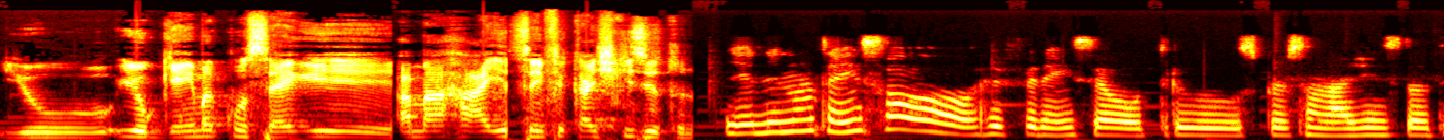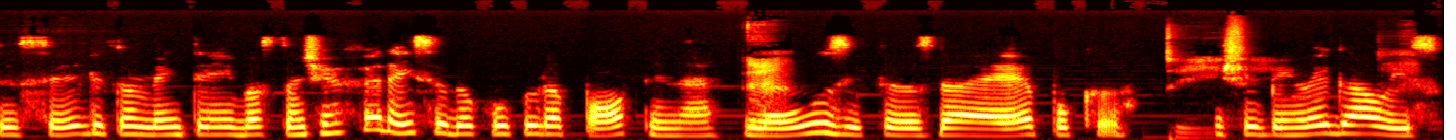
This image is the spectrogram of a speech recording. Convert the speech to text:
e o, e o Gaiman consegue amarrar isso sem ficar esquisito. Né? E ele não tem só referência a outros personagens da DC, ele também tem bastante referência da cultura pop, né? É. Músicas da época. Sim. Achei bem legal isso.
